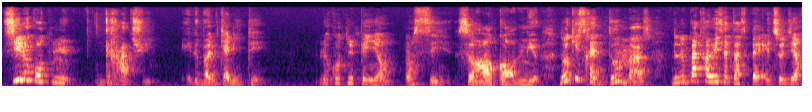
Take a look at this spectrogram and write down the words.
si le contenu gratuit est de bonne qualité, le contenu payant, on sait, sera encore mieux. Donc il serait dommage de ne pas travailler cet aspect et de se dire,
